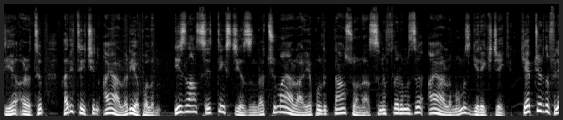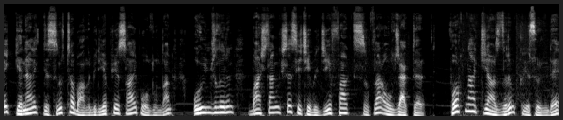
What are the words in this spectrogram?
diye aratıp harita için ayarları yapalım. Island Settings cihazında tüm ayarlar yapıldıktan sonra sınıflarımızı ayarlamamız gerekecek. Capture the Flag genellikle sınıf tabanlı bir yapıya sahip olduğundan oyuncuların başlangıçta seçebileceği farklı sınıflar olacaktır. Fortnite cihazlarım klasöründe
